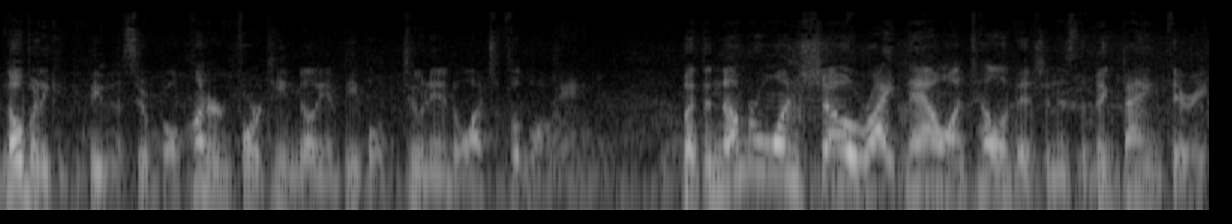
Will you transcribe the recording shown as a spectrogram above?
Nobody can compete with the Super Bowl. 114 million people tune in to watch a football game. But the number one show right now on television is The Big Bang Theory.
